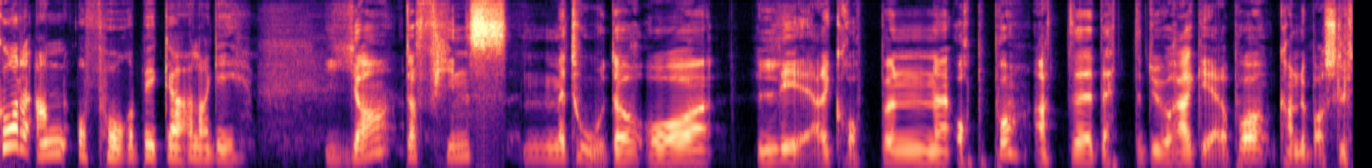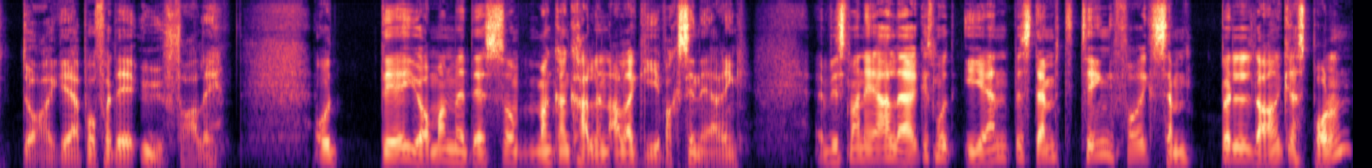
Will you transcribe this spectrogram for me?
Går det an å forebygge allergi? Ja, det fins metoder å lære kroppen opp på at eh, dette du reagerer på, kan du bare slutte å reagere på, for det er ufarlig. Og det gjør man med det som man kan kalle en allergivaksinering. Hvis man er allergisk mot én bestemt ting, f.eks. da gresspollen,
